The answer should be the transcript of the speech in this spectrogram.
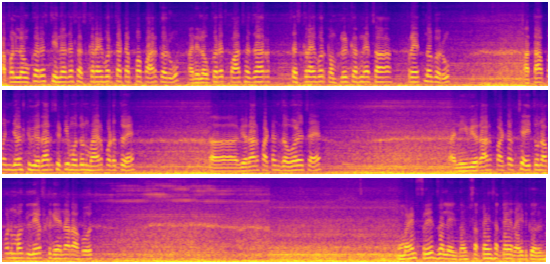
आपण लवकरच तीन हजार सबस्क्रायबरचा टप्पा पार करू आणि लवकरच पाच हजार सबस्क्रायबर कंप्लीट करण्याचा प्रयत्न करू. आता आपण जस्ट विरार सिटीमधून बाहेर पडतो आहे विरार फाटक जवळच आहे. आणि विरार फाटकच्या इथून आपण मग लेफ्ट घेणार आहोत. माइंड फ्रेश झालं एकदम. सकाळी सकाळी राईड करून.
